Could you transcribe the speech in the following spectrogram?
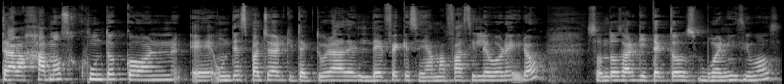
trabajamos junto con eh, un despacho de arquitectura del DF que se llama Fácil Leboreiro son dos arquitectos buenísimos.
